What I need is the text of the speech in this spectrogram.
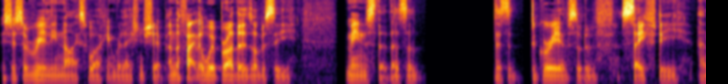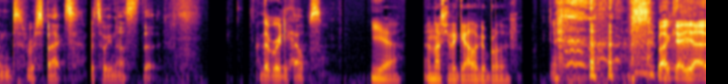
It's just a really nice working relationship. And the fact that we're brothers obviously means that there's a there's a degree of sort of safety and respect between us that that really helps. Yeah, unless you're the Gallagher brothers. okay, yeah,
